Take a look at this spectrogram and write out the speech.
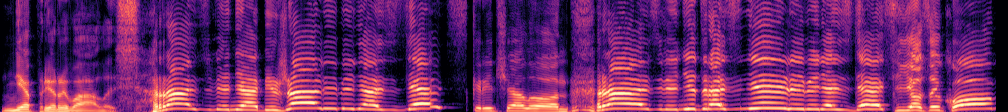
не прерывалось. «Разве не обижали меня здесь?» — кричал он. «Разве не дразнили меня здесь языком?»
